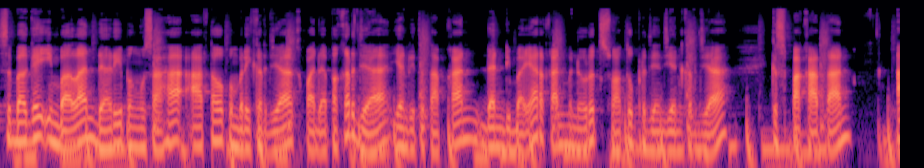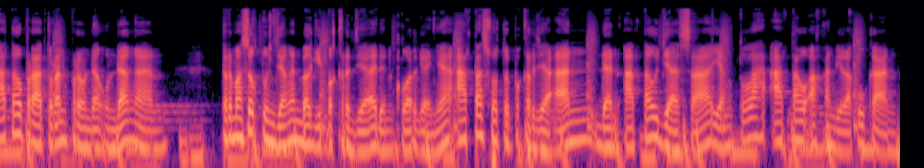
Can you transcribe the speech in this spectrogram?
sebagai imbalan dari pengusaha atau pemberi kerja kepada pekerja yang ditetapkan dan dibayarkan menurut suatu perjanjian kerja, kesepakatan, atau peraturan perundang-undangan, termasuk tunjangan bagi pekerja dan keluarganya atas suatu pekerjaan dan atau jasa yang telah atau akan dilakukan.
